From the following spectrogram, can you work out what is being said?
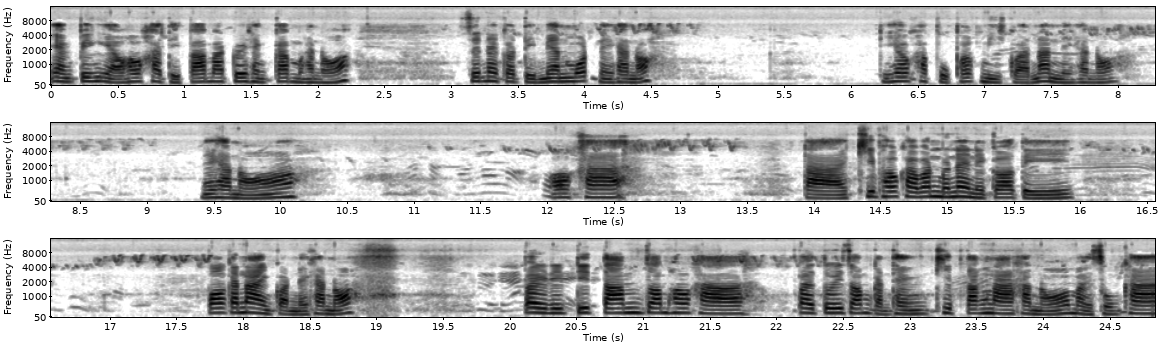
แองเป้งเอวเขาค่ะติป้ามาด้วยทางกำค่ะเนาะเส้นในก็ติแมนมดเลยค่ะเนาะที่เขาค่ะปลูกพักมีกว่านั่นเลยค่ะเนาะนี่ค่ะเนาะ อ๋อค่ะตาคลิปเขาค่ะวันเมื่อไหร่นี่ก็ตีปอกันนายก่อนเลยค่ะเนาะไปติดตามจอมเขาค่ะ ไปตุยจอมกันแทงคลิปตั้งนาค่ะเนาะหมายสงค่ะ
